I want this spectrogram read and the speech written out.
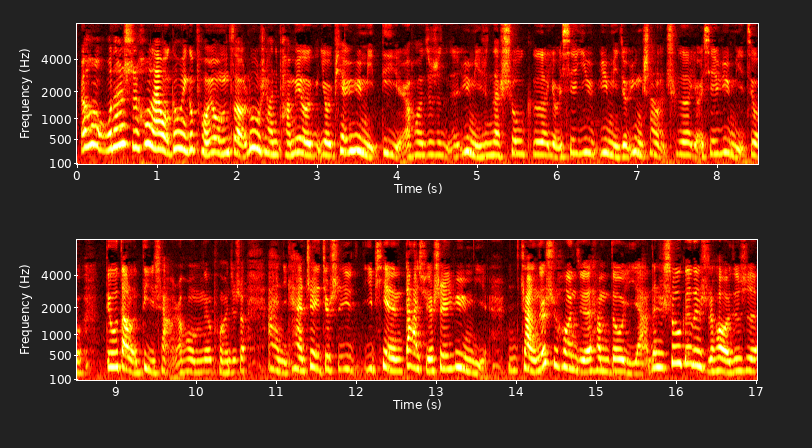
然后我当时后来我跟我一个朋友，我们走路上旁边有有一片玉米地，然后就是玉米正在收割，有一些玉玉米就运上了车，有一些玉米就丢到了地上。然后我们那个朋友就说：“啊，你看这就是一一片大学生玉米，长的时候你觉得它们都一样，但是收割的时候就是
